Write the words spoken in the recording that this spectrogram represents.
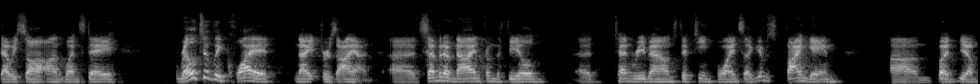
that we saw on Wednesday. Relatively quiet night for Zion. Uh, seven of nine from the field, uh, 10 rebounds, 15 points. Like it was a fine game. Um, but you know,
